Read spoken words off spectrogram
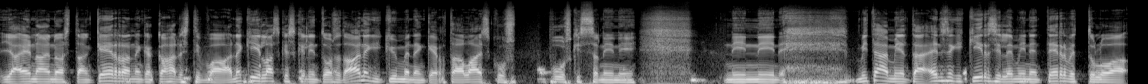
ja en ainoastaan kerran enkä kahdesti vaan. Ainakin laskeskelin tuossa, että ainakin kymmenen kertaa laiskuuspuuskissa, niin, niin, niin, niin mitä mieltä, ensinnäkin Kirsi Leminen, tervetuloa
